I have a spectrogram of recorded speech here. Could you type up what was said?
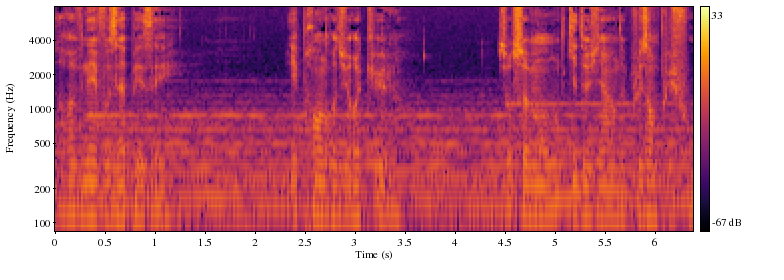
Revenez vous apaiser et prendre du recul sur ce monde qui devient de plus en plus fou.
